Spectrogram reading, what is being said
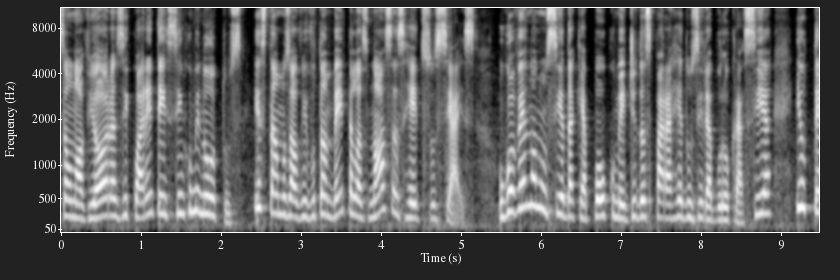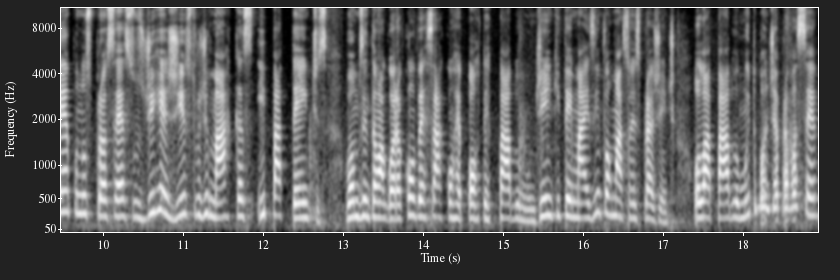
São 9 horas e 45 minutos. Estamos ao vivo também pelas nossas redes sociais. O governo anuncia daqui a pouco medidas para reduzir a burocracia e o tempo nos processos de registro de marcas e patentes. Vamos então agora conversar com o repórter Pablo Mundim, que tem mais informações para a gente. Olá, Pablo, muito bom dia para você.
